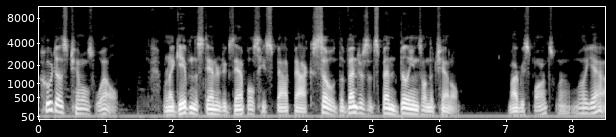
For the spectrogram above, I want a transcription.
Who does channels well? When I gave him the standard examples, he spat back, So, the vendors that spend billions on the channel. My response? Well, well yeah.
